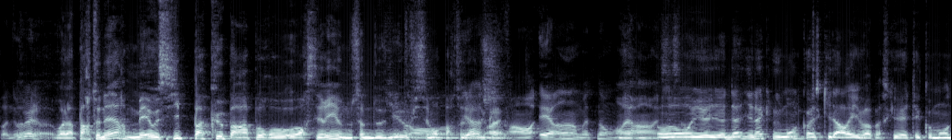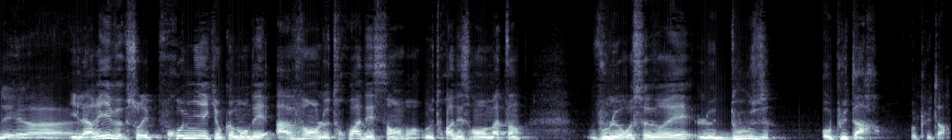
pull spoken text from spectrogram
Pas de nouvelle. Euh, voilà, partenaire, mais aussi pas que par rapport au, au hors-série, nous sommes devenus en officiellement partenaires du club. en R1 maintenant. En R1, ouais, c'est Oh, ça. Il y, en a- il y en a qui nous demandent quand est-ce qu'il arrive, hein, parce qu'il a été commandé là. Il arrive sur les premiers qui ont commandé avant le 3 décembre, ou le 3 décembre au matin, vous le recevrez le 12 au plus tard, au plus tard.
